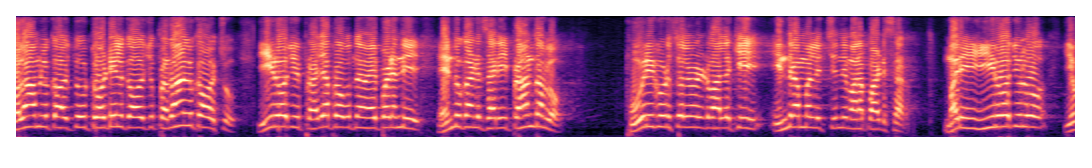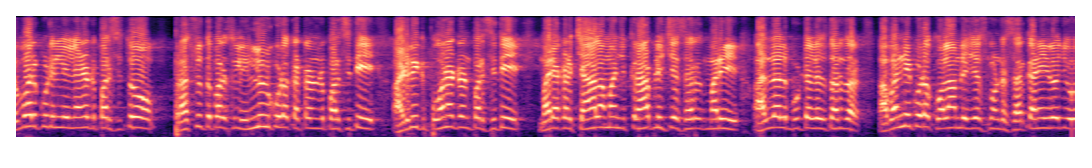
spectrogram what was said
కులాములు కావచ్చు టోటీలు కావచ్చు ప్రధానులు కావచ్చు. ఈ రోజు ఈ ప్రజాప్రభుత్వం ఏర్పడింది. ఎందుకంటే సార్ ఈ ప్రాంతంలో పూరి గుడిసెలు వాళ్ళకి ఇంద్రమ్మలు ఇచ్చింది మన పాటి సార్. మరి ఈ రోజులో ఎవరు కూడా లేనటువంటి పరిస్థితితో ప్రస్తుత పరిస్థితులు ఇల్లులు కూడా కట్టనటువంటి పరిస్థితి అడవికి పోనటువంటి పరిస్థితి మరి అక్కడ చాలా మంది క్రాప్లు ఇచ్చేసారు మరి అల్లలు బుట్టలు తనుతారు అవన్నీ కూడా కులాంలు చేసుకుంటారు సార్. కానీ ఈరోజు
